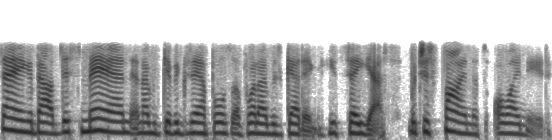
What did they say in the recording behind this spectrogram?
saying about this man? And I would give examples of what I was getting. He'd say yes, which is fine. That's all I need.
